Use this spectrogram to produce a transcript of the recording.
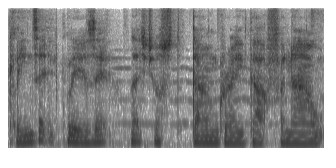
cleans it clears it. Let's just downgrade that for now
